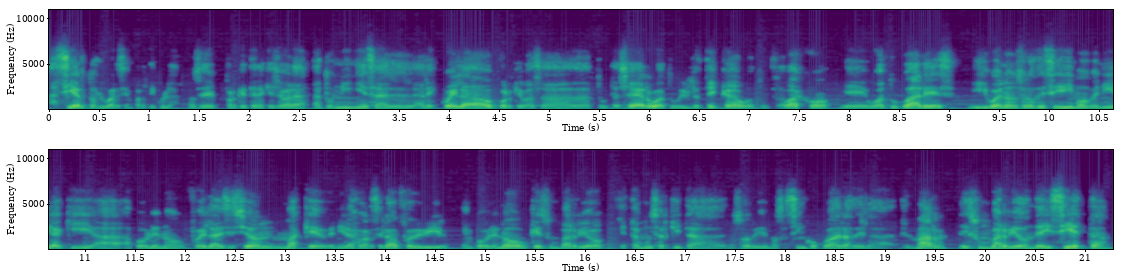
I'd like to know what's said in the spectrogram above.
a ciertos lugares en particular. No sé, por qué tenés que llevar a, tus niñes a la escuela, o porque vas a, tu taller, o a tu biblioteca, o a tu trabajo, eh, o a tus bares. Y bueno, nosotros decidimos venir aquí a, a Poblenou. Fue la decisión, más que venir a Barcelona, fue vivir en Poblenou, que es un barrio que está muy cerquita. Nosotros vivimos a cinco cuadras de del mar. Es un barrio donde hay siesta,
